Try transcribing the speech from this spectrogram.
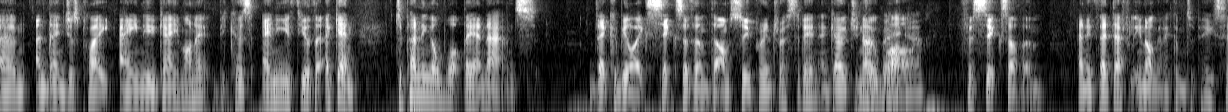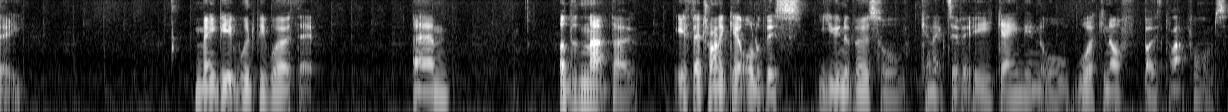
Um, and then just play a new game on it because any of the other, again, depending on what they announce, there could be like six of them that I'm super interested in, and go, do you know Could be, what? yeah. For six of them, and if they're definitely not going to come to PC, maybe it would be worth it. Um, other than that, though, if they're trying to get all of this universal connectivity gaming all working off both platforms,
